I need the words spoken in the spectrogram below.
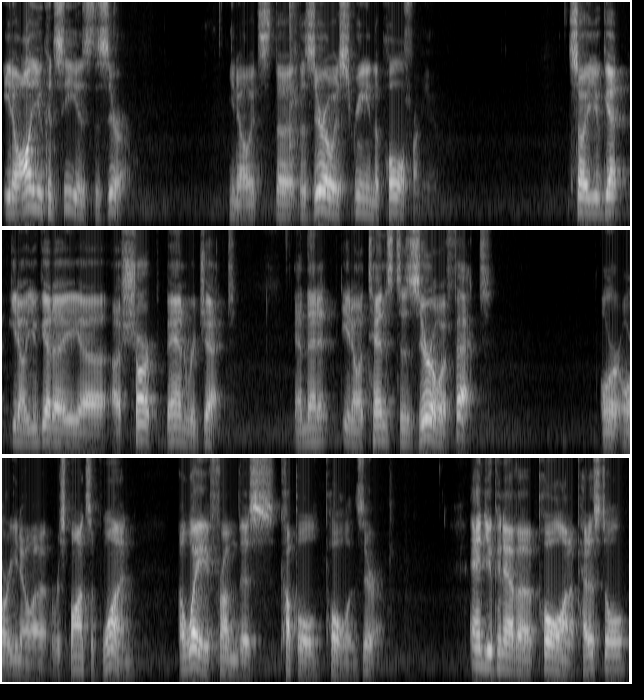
you know all you can see is the zero you know, it's the the zero is screening the pole from you. So you get you know you get a uh, a sharp band reject, and then it you know it tends to zero effect, or or you know a response of one, away from this coupled pole and zero. And you can have a pole on a pedestal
